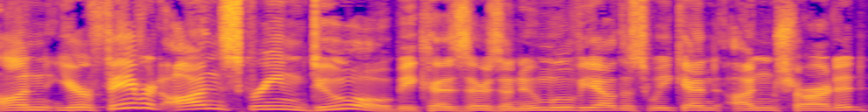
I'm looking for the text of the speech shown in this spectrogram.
on your favorite on-screen duo because there's a new movie out this weekend, Uncharted,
